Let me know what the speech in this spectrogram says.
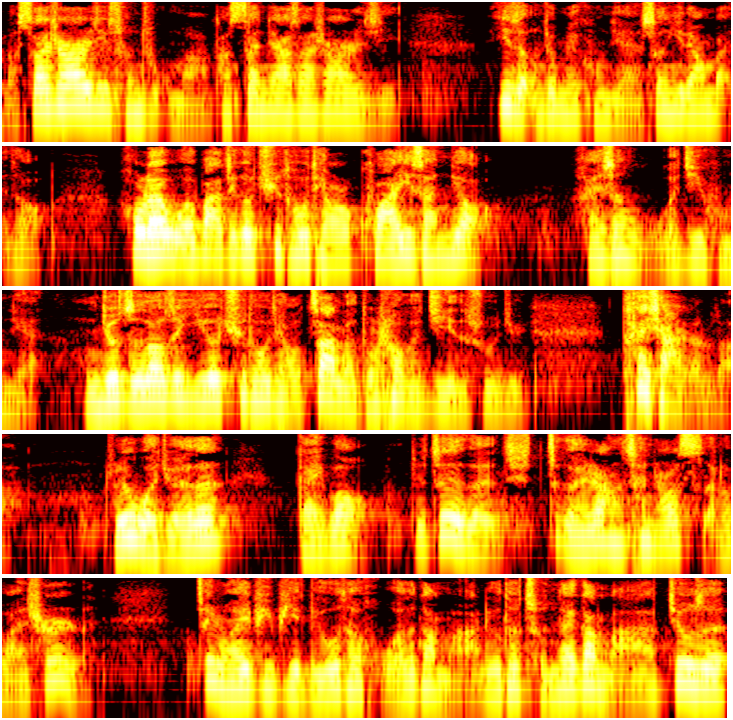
了，三十二 G 存储嘛，它三加三十二 G。一整就没空间，剩一两百兆。后来我把这个去头条夸一删掉，还剩五个 G 空间，你就知道这一个去头条占了多少个 G 的数据，太吓人了。所以我觉得该爆，就这个这个让他趁早死了完事儿了。这种 APP 留它活着干嘛？留它存在干嘛？就是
